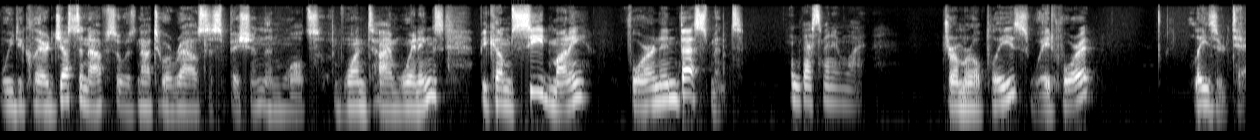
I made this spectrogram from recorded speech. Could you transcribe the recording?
we declared just enough so as not to arouse suspicion. Then Walt's one time winnings become seed money for an investment. Investment in what? Drum roll, please. Wait for it. Laser tag.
